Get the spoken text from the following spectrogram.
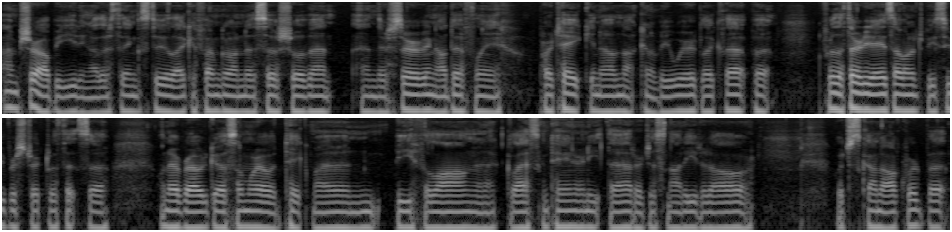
I'm sure I'll be eating other things too. Like if I'm going to a social event and they're serving, I'll definitely partake, you know, I'm not going to be weird like that, but for the 30 days I wanted to be super strict with it, so whenever I would go somewhere, I would take my own beef along in a glass container and eat that, or just not eat at all, or, which is kind of awkward. But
